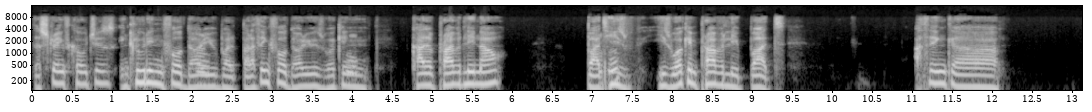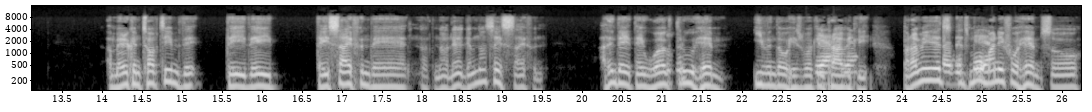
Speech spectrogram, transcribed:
the strength coaches, including Phil Daru, mm. but but I think Phil Daru is working mm. kind of privately now. But mm-hmm. he's he's working privately, but I think uh, American Top Team they they they they siphon their no let them not say siphon. I think they they work mm-hmm. through him even though he's working yeah, privately. Yeah. But I mean it's it's more yeah. money for him, so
